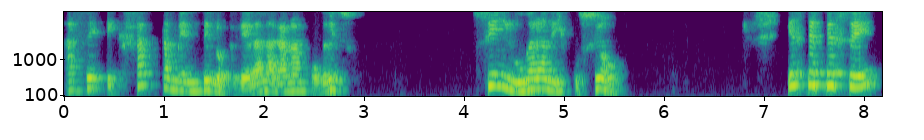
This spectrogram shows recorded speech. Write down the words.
hace exactamente lo que le da la gana al Congreso, sin lugar a discusión. Este TC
